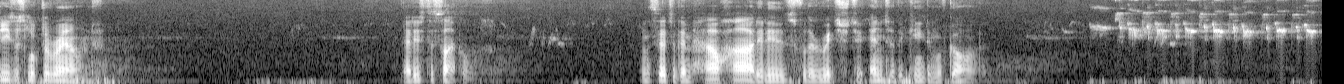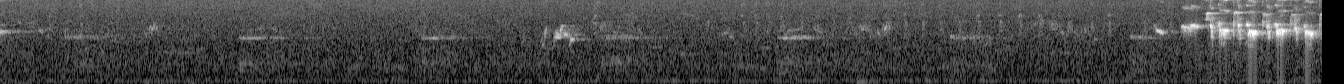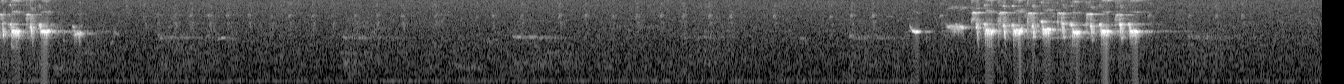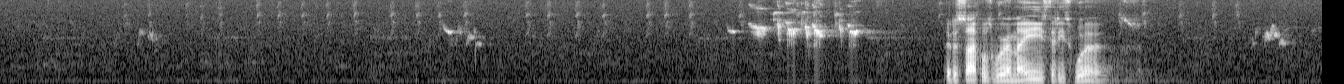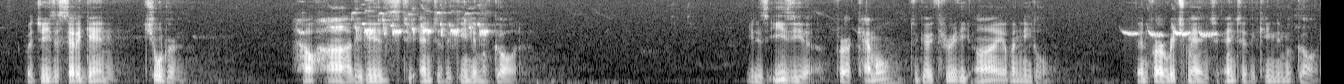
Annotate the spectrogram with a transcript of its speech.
Jesus looked around at his disciples and said to them, How hard it is for the rich to enter the kingdom of God. The disciples were amazed at his words. But Jesus said again, Children, how hard it is to enter the kingdom of God. It is easier for a camel to go through the eye of a needle than for a rich man to enter the kingdom of God.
